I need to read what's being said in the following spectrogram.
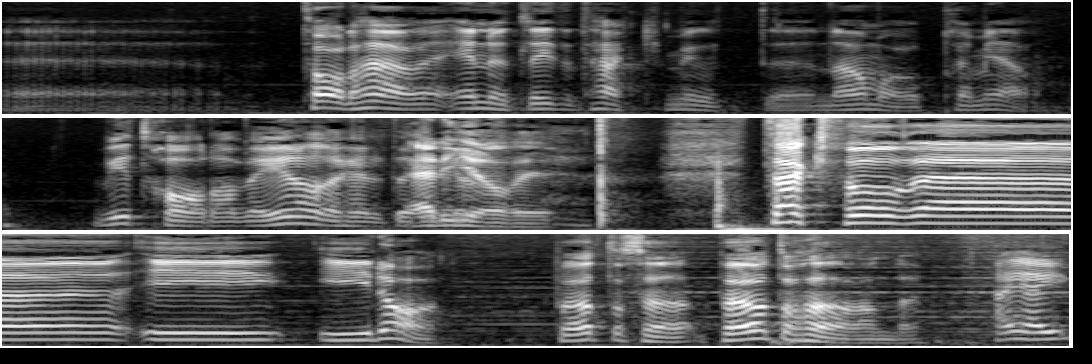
eh, tar det här ännu ett litet hack mot eh, närmare premiär. Vi tradar vidare helt Ja, det enkelt. gör vi. Tack för eh, i, idag. På, återsö- på återhörande. Hej! Hej,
